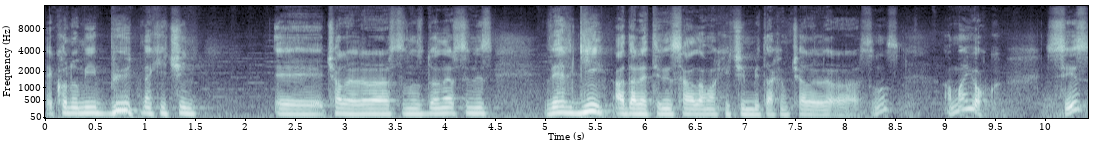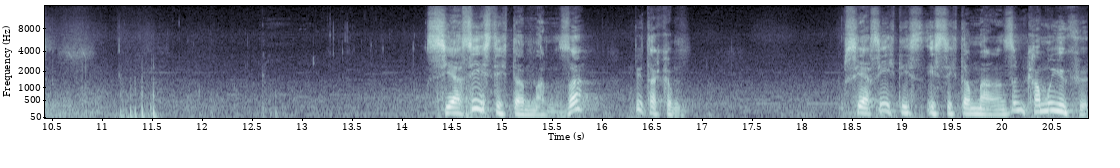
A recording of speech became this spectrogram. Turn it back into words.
ekonomiyi büyütmek için e, çareler ararsınız, dönersiniz. Vergi adaletini sağlamak için bir takım çareler ararsınız. Ama yok. Siz siyasi istihdamlarınıza bir takım siyasi istihdamlarınızın kamu yükü,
